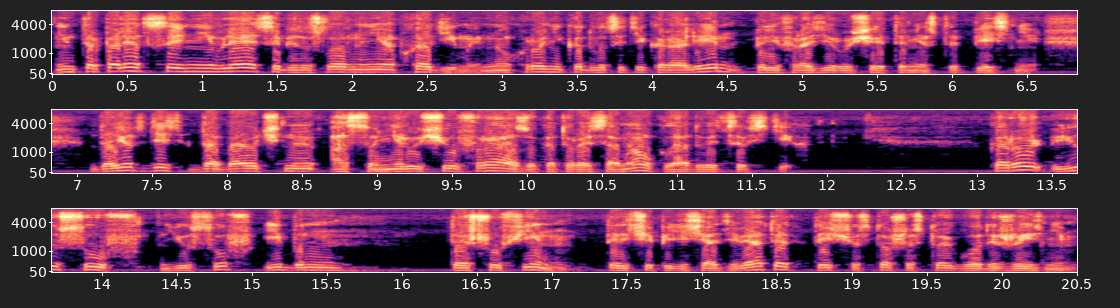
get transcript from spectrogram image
Интерполяция не является безусловно необходимой, но хроника двадцати королей, перефразирующая это место песни, дает здесь добавочную ассонирующую фразу, которая сама укладывается в стих. Король Юсуф, Юсуф ибн Тешуфин, 1059-1106 годы жизни.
